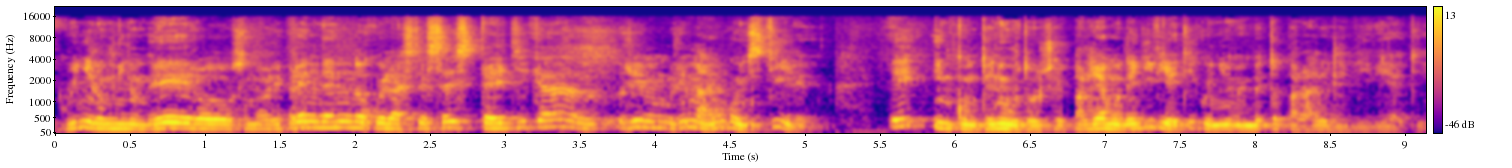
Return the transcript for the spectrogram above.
Quindi l'omino nero, insomma, riprendendo quella stessa estetica, rim, rimango in stile e in contenuto, cioè parliamo dei divieti, quindi io mi metto a parlare dei divieti,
